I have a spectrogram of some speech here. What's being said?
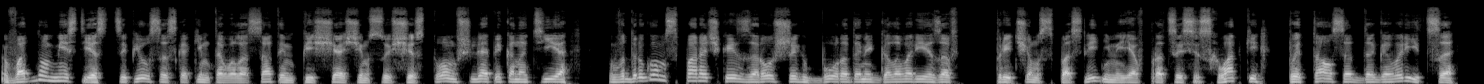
В одном месте я сцепился с каким-то волосатым пищащим существом в шляпе канатье, в другом с парочкой заросших бородами головорезов. Причем с последними я в процессе схватки пытался договориться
